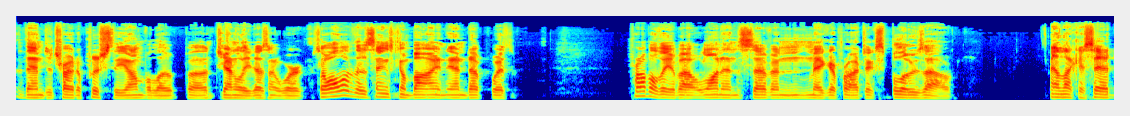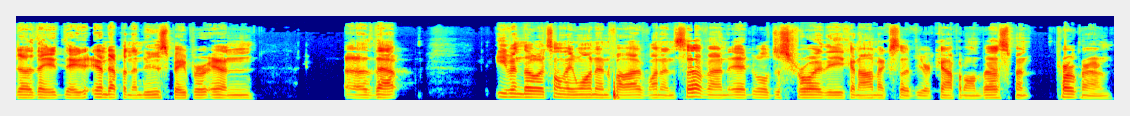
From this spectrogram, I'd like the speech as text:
than to try to push the envelope uh, generally doesn't work. So all of those things combined end up with probably about one in seven mega projects blows out. And like I said, uh, they they end up in the newspaper, and uh, that even though it's only one in five, one in seven, it will destroy the economics of your capital investment program.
